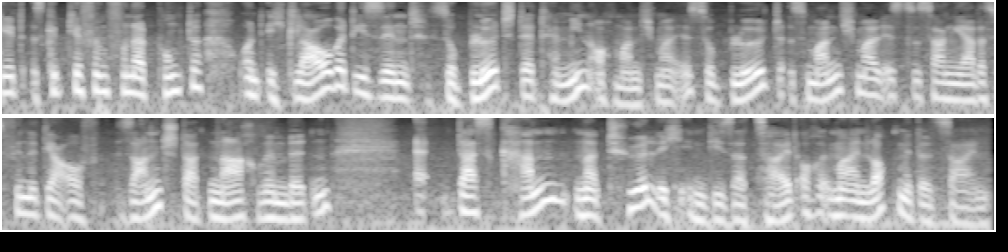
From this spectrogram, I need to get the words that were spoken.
Geht. Es gibt hier 500 Punkte und ich glaube, die sind, so blöd der Termin auch manchmal ist, so blöd es manchmal ist zu sagen, ja, das findet ja auf Sand statt nach Wimbledon das kann natürlich in dieser Zeit auch immer ein Lockmittel sein.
